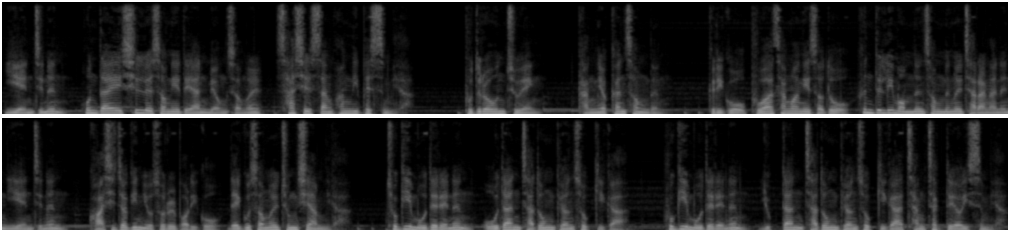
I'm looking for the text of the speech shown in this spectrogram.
이 엔진은 혼다의 신뢰성에 대한 명성을 사실상 확립했습니다. 부드러운 주행, 강력한 성능, 그리고 부하 상황에서도 흔들림 없는 성능을 자랑하는 이 엔진은 과시적인 요소를 버리고 내구성을 중시합니다. 초기 모델에는 5단 자동 변속기가, 후기 모델에는 6단 자동 변속기가 장착되어 있습니다.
